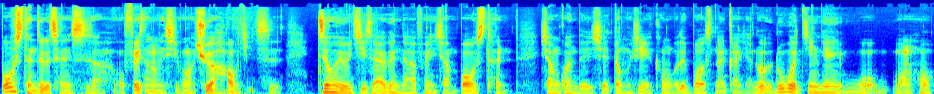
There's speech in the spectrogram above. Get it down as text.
Boston 这个城市啊，我非常的喜欢，去了好几次，之后有一集再跟大家分享 Boston 相关的一些东西，跟我对 Boston 的感想。如如果今天我往后。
